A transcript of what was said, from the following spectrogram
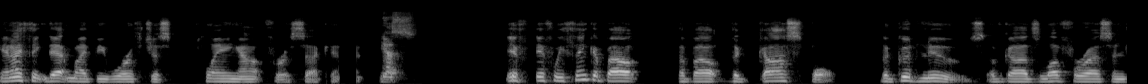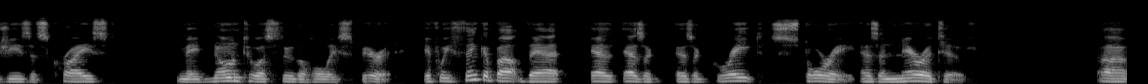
and I think that might be worth just playing out for a second. Yes. If if we think about about the gospel, the good news of God's love for us in Jesus Christ made known to us through the Holy Spirit. If we think about that as, as a as a great story, as a narrative, uh,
